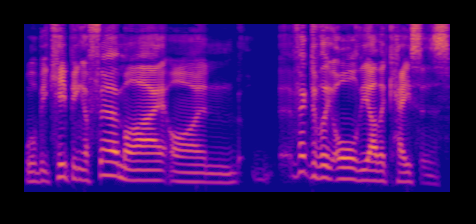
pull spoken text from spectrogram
We'll be keeping a firm eye on effectively all the other cases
